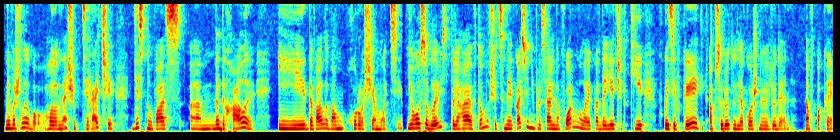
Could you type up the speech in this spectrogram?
Неважливо, головне, щоб ці речі дійсно вас ем, надихали і давали вам хороші емоції. Його особливість полягає в тому, що це не якась універсальна формула, яка дає чіткі вказівки абсолютно для кожної людини. Навпаки,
